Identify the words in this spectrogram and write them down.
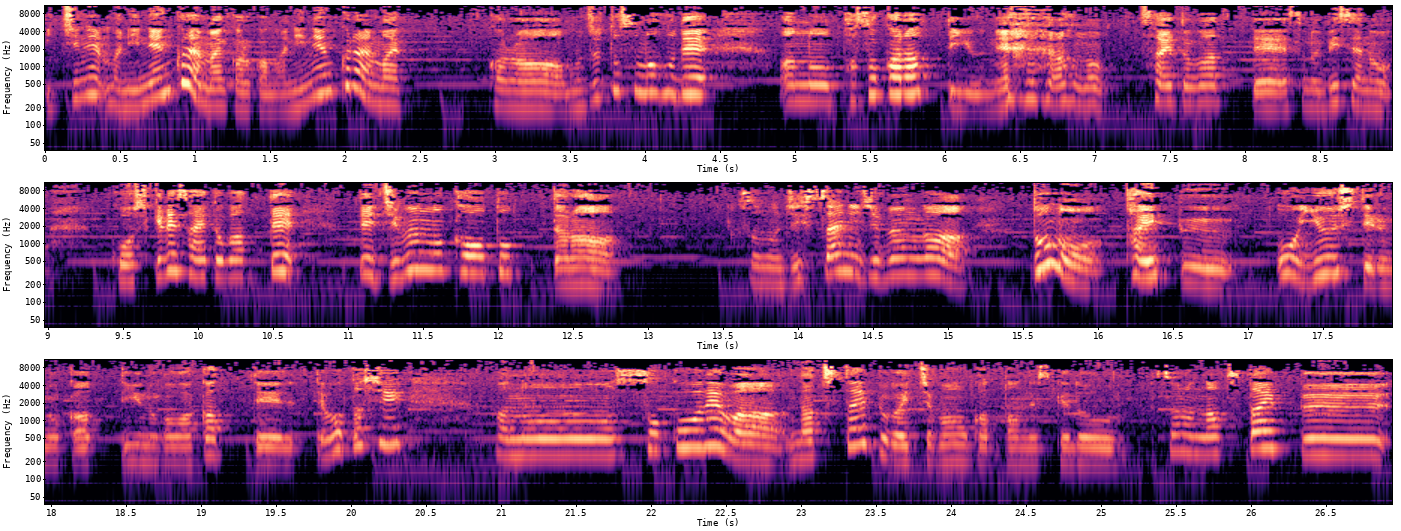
1年、まあ、2年くらい前からかな、2年くらい前から、もうずっとスマホで、あの、パソカラっていうね、あの、サイトがあって、そのビセの公式でサイトがあって、で、自分の顔を撮ったら、その実際に自分がどのタイプを有してるのかっていうのが分かって、で、私、あのー、そこでは夏タイプが一番多かったんですけど、その夏タイプ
